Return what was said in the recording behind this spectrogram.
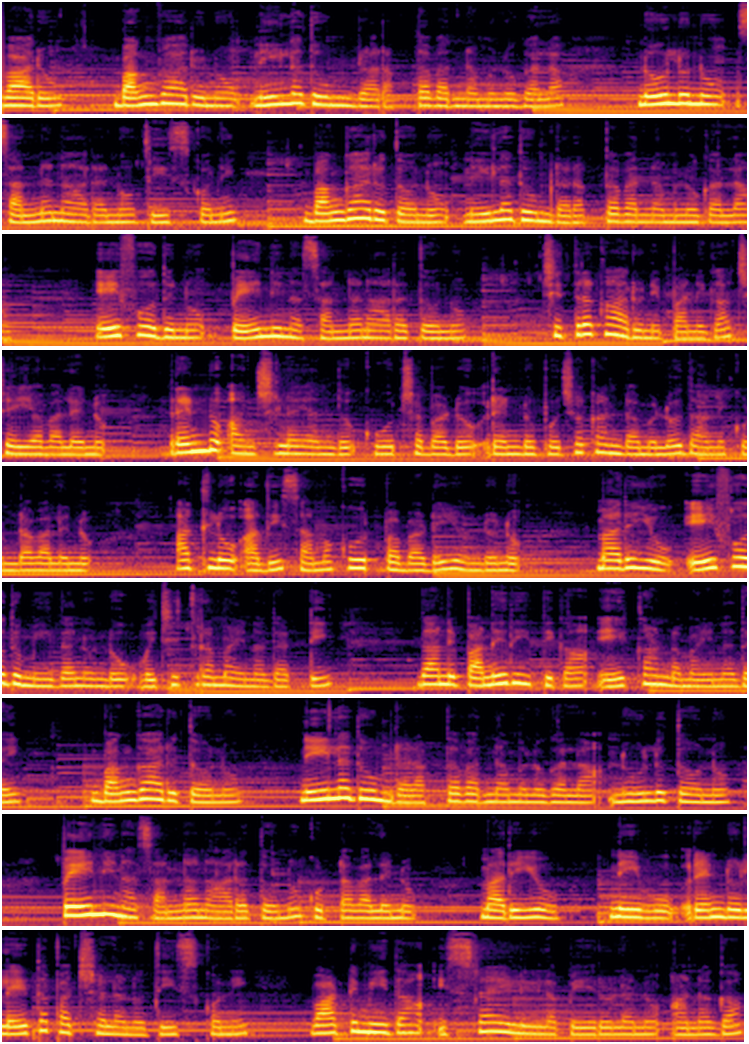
వారు బంగారును నీలధూమ్ర రక్తవర్ణములు గల నూలును సన్ననారను తీసుకొని బంగారుతోనూ నీలధూమ్ర రక్తవర్ణములు గల ఏఫోదును పేనిన సన్ననారతోనూ చిత్రకారుని పనిగా చేయవలెను. రెండు అంచులయందు కూర్చబడు రెండు భుజఖండములు దానికుండవలెను. అట్లు అది సమకూర్పబడి ఉండును. మరియు ఏఫోదు మీద నుండు విచిత్రమైన దట్టి దాని పనిరీతిగా ఏకాండమైనదై బంగారుతోనూ నీలధూమ్ర రక్తవర్ణములు గల నూలుతోనూ పేనిన సన్న నారతోనూ కుట్టవలెను. మరియు నీవు రెండు లేత పచ్చలను తీసుకొని వాటి మీద ఇస్రాయేలీల పేరులను అనగా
